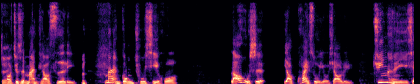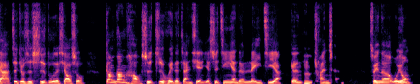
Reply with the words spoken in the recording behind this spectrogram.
对，哦，就是慢条斯理，慢工出细活。老虎是要快速有效率，均衡一下，这就是适度的销售，刚刚好是智慧的展现，也是经验的累积啊，跟传承。所以呢，我用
